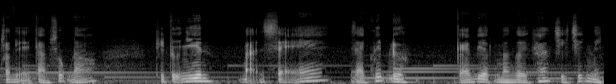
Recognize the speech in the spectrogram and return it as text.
cho những cái cảm xúc đó. Thì tự nhiên bạn sẽ giải quyết được cái việc mà người khác chỉ trích mình.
